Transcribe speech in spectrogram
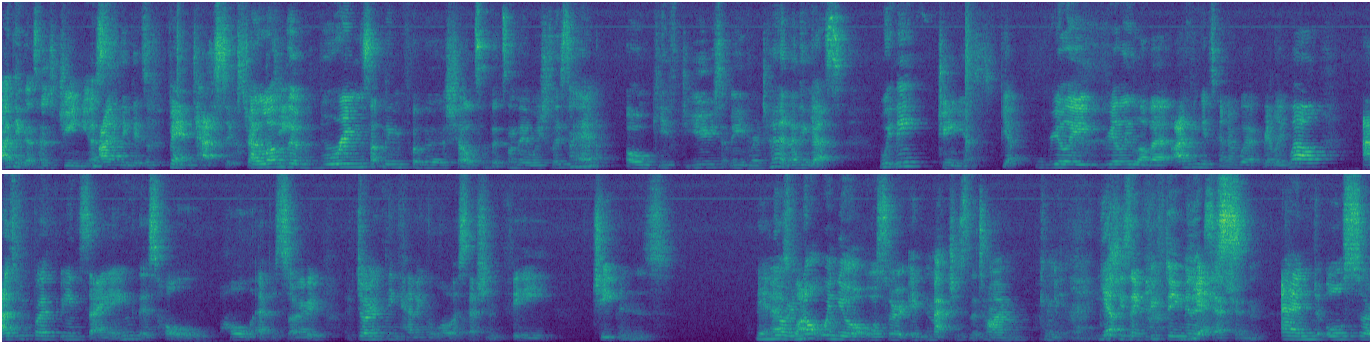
I think that sounds genius. I think it's a fantastic strategy. I love the bring something for the shelter that's on their wish list Mhm. and I'll gift you something in return. I think Yeah. that's Whitney, genius. Yep, really, really love it. I think it's going to work really well. As we've both been saying this whole whole episode, I don't think having a lower session fee cheapens it no, well. not when you're also it matches the time commitment. Yep. She's saying 15 minute Yes. session. and also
